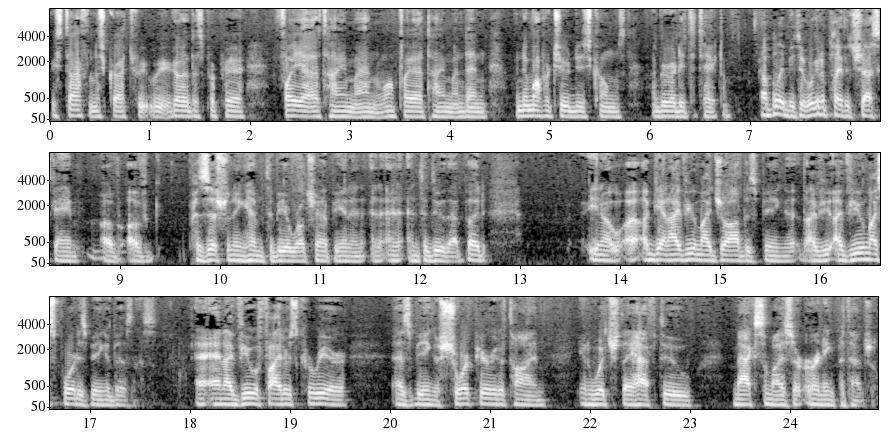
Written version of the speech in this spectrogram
we start from the scratch. We we got to just prepare fight at a time and one fight at a time, and then when them opportunities comes, I'll be ready to take them. I believe me too. We're going to play the chess game of, of positioning him to be a world champion and, and, and, to do that. But, you know, again, I view my job as being, a, I, view, I view my sport as being a business. And I view a fighter's career as being a short period of time in which they have to maximize their earning potential.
